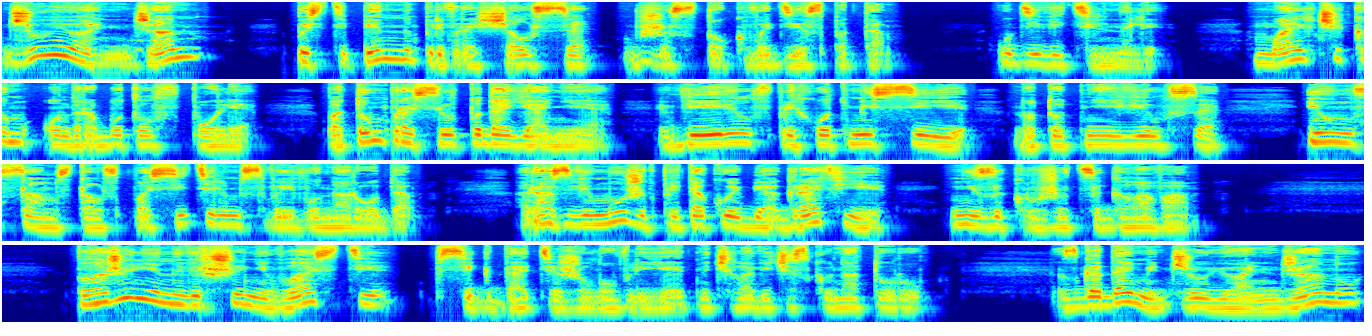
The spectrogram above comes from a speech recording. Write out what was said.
Джу Юаньджан постепенно превращался в жестокого деспота. Удивительно ли? Мальчиком он работал в поле, потом просил подаяния, верил в приход Мессии, но тот не явился, и он сам стал спасителем своего народа. Разве может при такой биографии не закружиться голова? Положение на вершине власти всегда тяжело влияет на человеческую натуру. С годами Джу Юаньджану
